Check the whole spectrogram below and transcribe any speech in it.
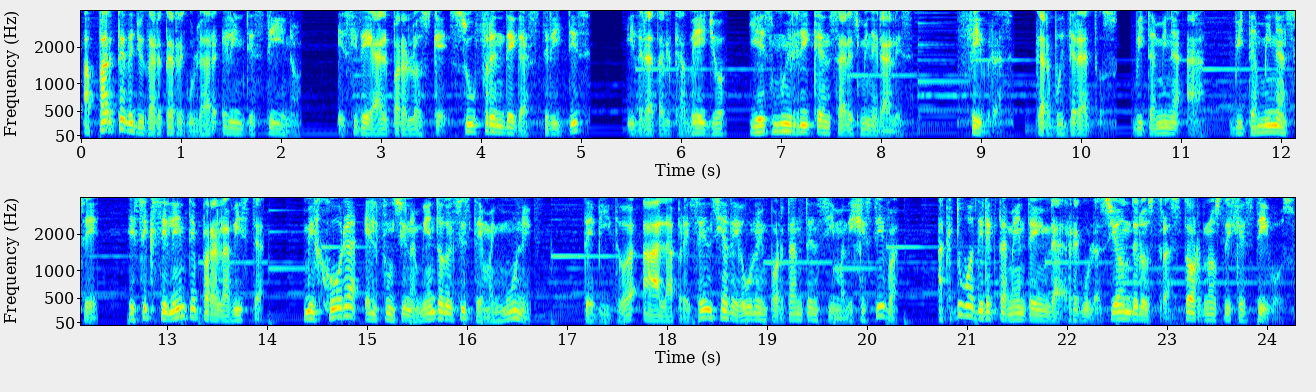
Aparte de ayudarte a regular el intestino, es ideal para los que sufren de gastritis, hidrata el cabello y es muy rica en sales minerales, fibras, carbohidratos, vitamina A, vitamina C, es excelente para la vista, mejora el funcionamiento del sistema inmune, debido a la presencia de una importante enzima digestiva. Actúa directamente en la regulación de los trastornos digestivos.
